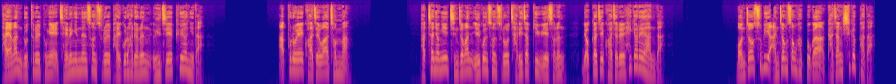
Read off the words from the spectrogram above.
다양한 루트를 통해 재능 있는 선수를 발굴하려는 의지의 표현이다. 앞으로의 과제와 전망 박찬영이 진정한 일군 선수로 자리 잡기 위해서는 몇 가지 과제를 해결해야 한다. 먼저 수비 안정성 확보가 가장 시급하다.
